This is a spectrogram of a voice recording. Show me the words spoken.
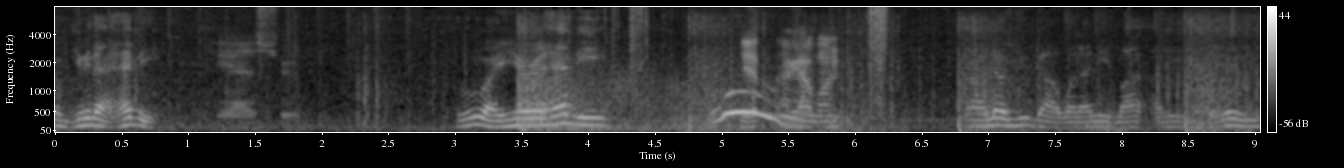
Oh, give me that heavy. Yeah, that's true. Ooh, I hear a heavy. Yep, I got one. Oh, I know you got one. I need my. I need my own.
